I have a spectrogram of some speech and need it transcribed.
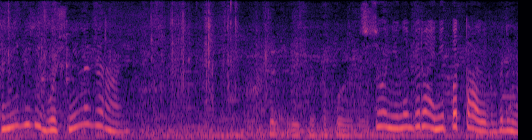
Да не бери больше, не набирай. Все, не набирай, не потают, блин.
